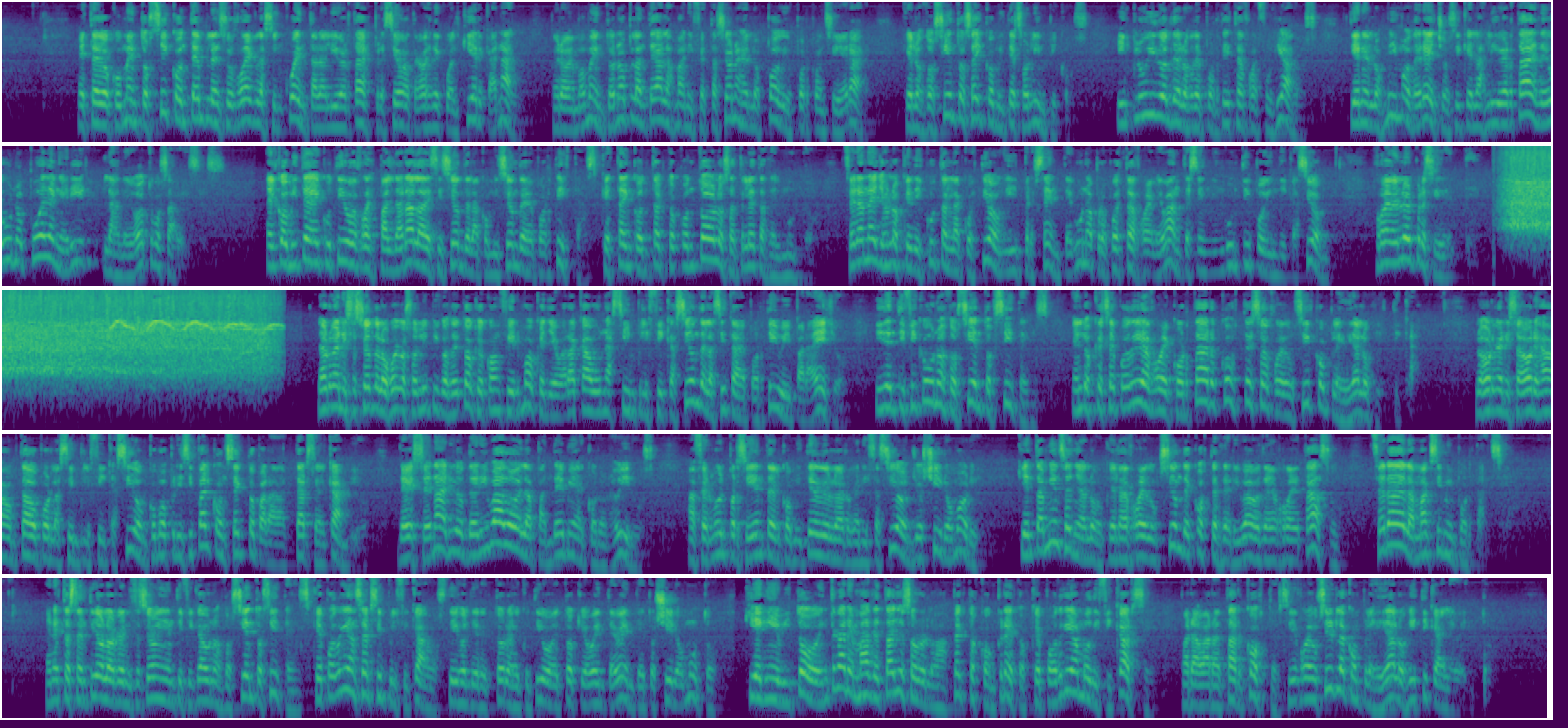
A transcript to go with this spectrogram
Este documento sí contempla en sus reglas 50 la libertad de expresión a través de cualquier canal, pero de momento no plantea las manifestaciones en los podios por considerar que los 206 comités olímpicos, incluido el de los deportistas refugiados, tienen los mismos derechos y que las libertades de uno pueden herir las de otros a veces. El comité ejecutivo respaldará la decisión de la Comisión de Deportistas, que está en contacto con todos los atletas del mundo, Serán ellos los que discutan la cuestión y presenten una propuesta relevante sin ningún tipo de indicación, reveló el presidente. La organización de los Juegos Olímpicos de Tokio confirmó que llevará a cabo una simplificación de la cita deportiva y para ello identificó unos 200 ítems en los que se podría recortar costes o reducir complejidad logística. Los organizadores han optado por la simplificación como principal concepto para adaptarse al cambio de escenario derivado de la pandemia del coronavirus, afirmó el presidente del comité de la organización, Yoshiro Mori, quien también señaló que la reducción de costes derivados del retraso será de la máxima importancia. En este sentido, la organización ha identificado unos 200 ítems que podrían ser simplificados, dijo el director ejecutivo de Tokio 2020, Toshiro Muto, quien evitó entrar en más detalles sobre los aspectos concretos que podrían modificarse para abaratar costes y reducir la complejidad logística del evento.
